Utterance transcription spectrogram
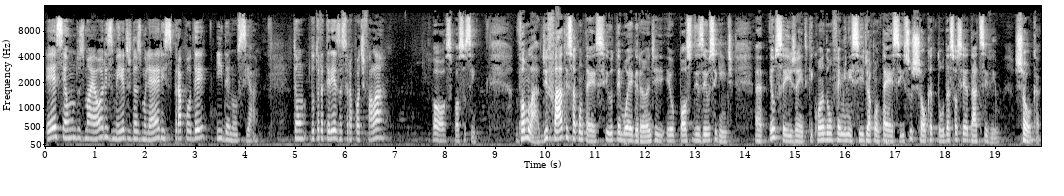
esse é um dos maiores medos das mulheres para poder ir denunciar. Então, doutora Tereza, a senhora pode falar? Posso, posso sim. Vamos lá, de fato isso acontece, o temor é grande. Eu posso dizer o seguinte: é, eu sei, gente, que quando um feminicídio acontece, isso choca toda a sociedade civil. Choca.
